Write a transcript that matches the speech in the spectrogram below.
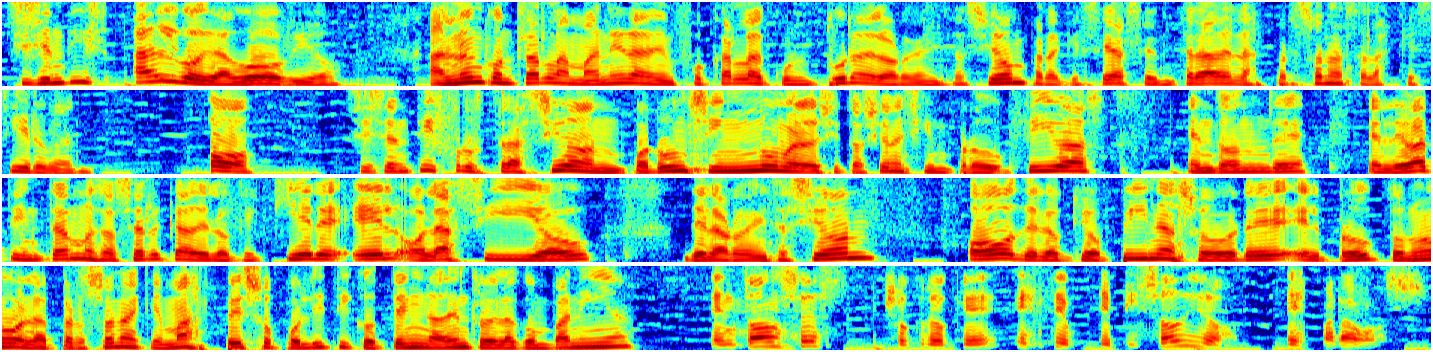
si sentís algo de agobio al no encontrar la manera de enfocar la cultura de la organización para que sea centrada en las personas a las que sirven. O si sentís frustración por un sinnúmero de situaciones improductivas en donde el debate interno es acerca de lo que quiere él o la CEO de la organización o de lo que opina sobre el producto nuevo la persona que más peso político tenga dentro de la compañía. Entonces, yo creo que este episodio es para vos.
